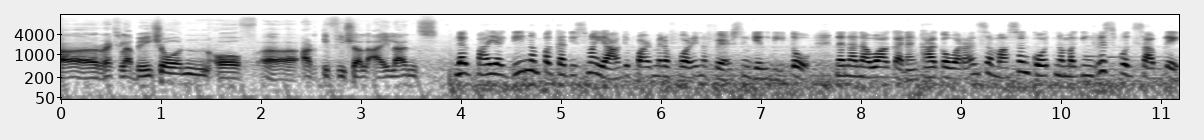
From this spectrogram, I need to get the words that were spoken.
uh, reclamation of uh, artificial islands, Nagpahayag din ng pagkadismaya ang Department of Foreign Affairs hinggil dito. Nananawagan ang kagawaran sa masangkot na maging responsable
